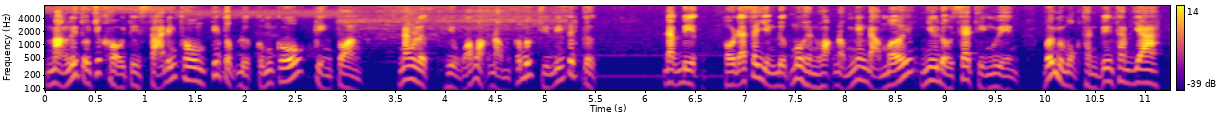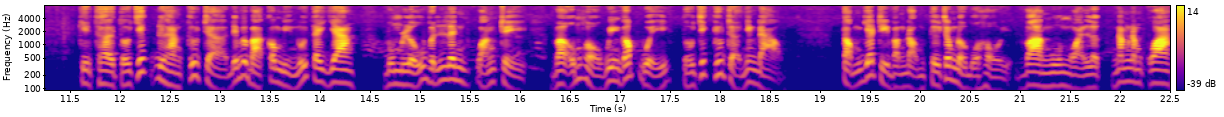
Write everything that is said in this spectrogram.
Mạng lưới tổ chức hội từ xã đến thôn tiếp tục được củng cố, kiện toàn, năng lực, hiệu quả hoạt động có bước chuyển biến tích cực. Đặc biệt, hội đã xây dựng được mô hình hoạt động nhân đạo mới như đội xe thiện nguyện với 11 thành viên tham gia, kịp thời tổ chức đưa hàng cứu trợ đến với bà con miền núi Tây Giang, vùng lũ Vĩnh Linh, Quảng Trị và ủng hộ quyên góp quỹ tổ chức cứu trợ nhân đạo. Tổng giá trị vận động từ trong nội bộ hội và nguồn ngoại lực 5 năm qua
